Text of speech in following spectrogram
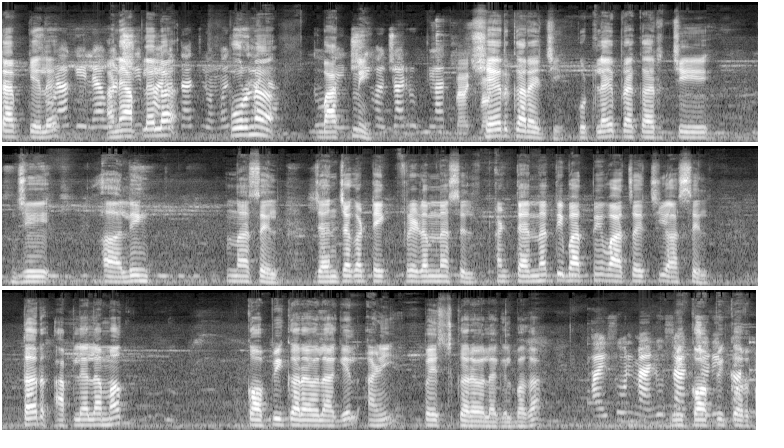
टॅप केलं आणि आपल्याला पूर्ण बातमी 80,000 रुपयात Back शेअर. करायची. कुठल्याही प्रकारची जी लिंक नसेल ज्यांच्याकडे टेक फ्रीडम नसेल आणि त्यांना ती बातमी वाचायची असेल तर आपल्याला मग कॉपी करावं लागेल आणि पेस्ट करावं लागेल. बघा आयफोन मॅन्युफॅक्चरिंग कॉपी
